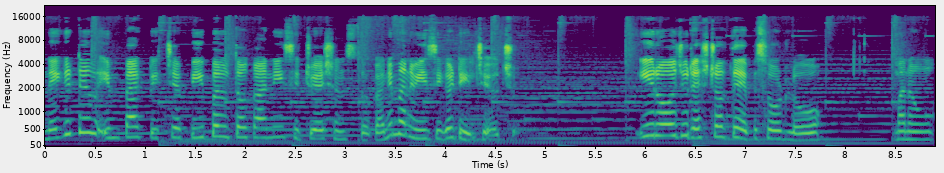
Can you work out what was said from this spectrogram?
నెగిటివ్ ఇంపాక్ట్ ఇచ్చే పీపుల్తో కానీ సిచ్యువేషన్స్తో కానీ మనం ఈజీగా డీల్ చేయొచ్చు. ఈరోజు రెస్ట్ ఆఫ్ ద ఎపిసోడ్లో మనం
